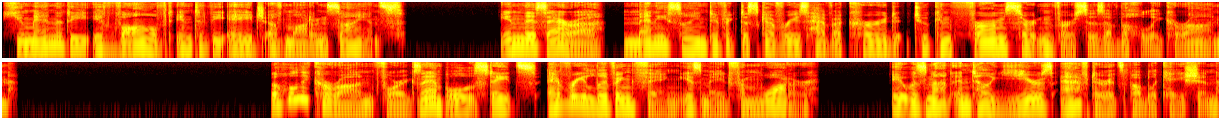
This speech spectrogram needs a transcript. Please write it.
humanity evolved into the age of modern science. In this era, many scientific discoveries have occurred to confirm certain verses of the Holy Quran. The Holy Quran, for example, states every living thing is made from water. It was not until years after its publication,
